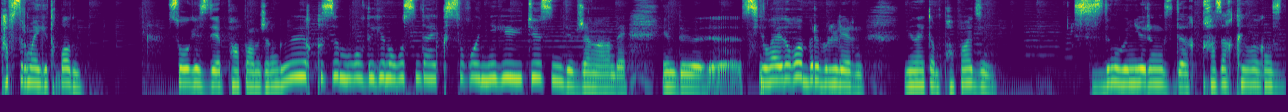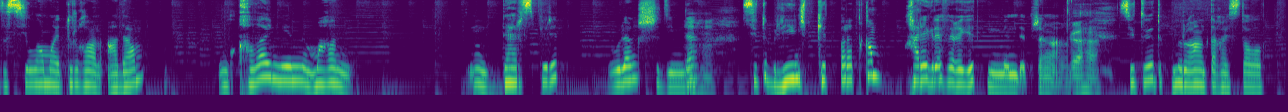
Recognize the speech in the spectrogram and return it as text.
тапсырмай кетіп қалдым. Сол кезде папам жаңағы ей қызым ол деген осындай кісі ғой неге үйтесің деп жаңағындай енді ә, сыйлайды ғой бір бірлерін мен айтамын папа деймін сіздің өнеріңізді қазақилығыңызды сыйламай тұрған адам ол қалай мен маған дәріс береді? Ойлаңызшы деймін да. Сөйтіп ренжіп кетіп бара жатқанмын хореографияға кеттім мен деп жаңағы. Сөйтіп едік нұрғанат ағай ұстап алды.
